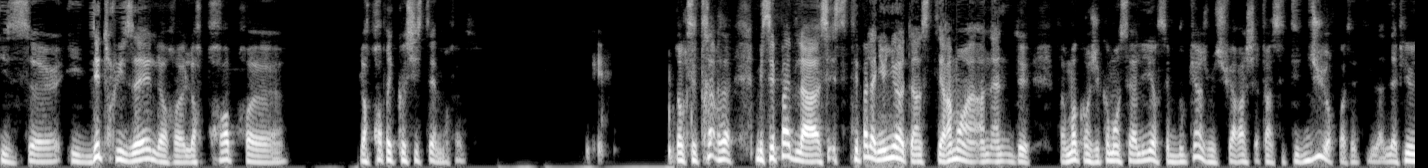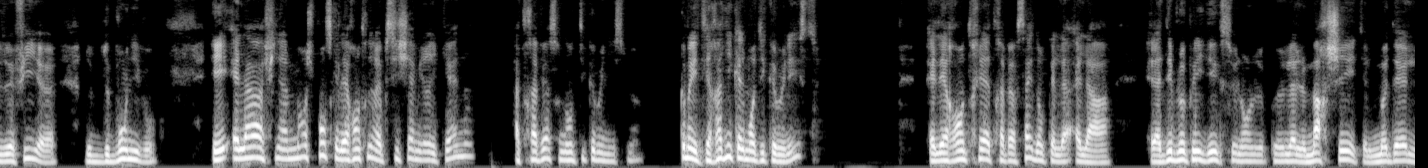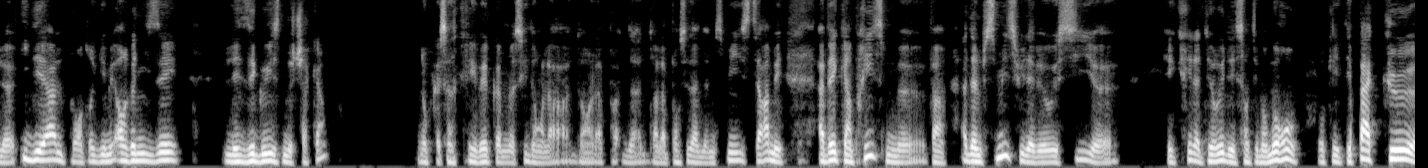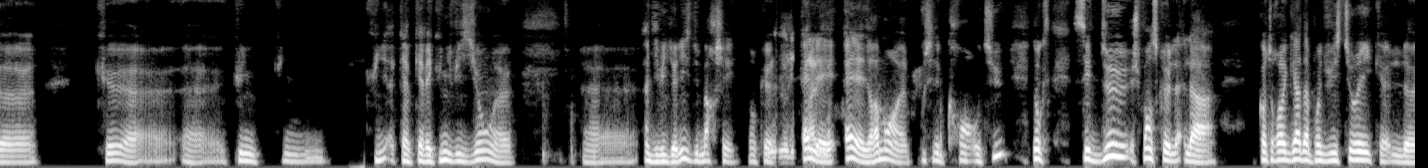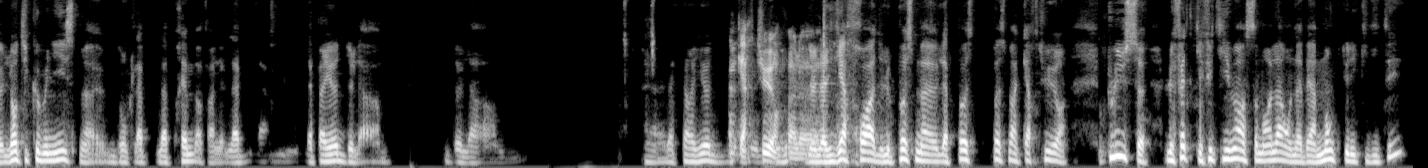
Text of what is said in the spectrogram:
ils, ils détruisaient leur, leur, propre, leur propre écosystème, en fait. Donc c'est très, mais c'est pas de la, c'était pas la gnognotte, hein, c'était vraiment un, de, moi quand j'ai commencé à lire ces bouquins, je me suis arraché, enfin c'était dur, quoi, c'était la, la, philosophie euh, de, de, bon niveau. Et elle a finalement, je pense qu'elle est rentrée dans la psyché américaine à travers son anticommunisme. Comme elle était radicalement anticommuniste, elle est rentrée à travers ça et donc elle a, elle a, elle a développé l'idée que selon le, là, le marché était le modèle idéal pour entre guillemets organiser les égoïsmes de chacun. Donc elle s'inscrivait comme aussi dans la, dans la, dans la pensée d'Adam Smith, etc. Mais avec un prisme, enfin Adam Smith, lui, il avait aussi euh, écrit la théorie des sentiments moraux. Donc il n'était pas que, euh, que euh, euh qu'une, qu'avec une vision euh, euh, individualiste du marché. Donc, euh, elle, est, elle est vraiment poussée le cran au-dessus. Donc, ces deux, je pense que la, quand on regarde d'un point de vue historique l'anticommunisme, donc la, la, enfin, la, la, période de la, de la, la période MacArthur, de, de, la guerre froide, le post, la post, post MacArthur, plus le fait qu'effectivement à ce moment-là on avait un manque de liquidité,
